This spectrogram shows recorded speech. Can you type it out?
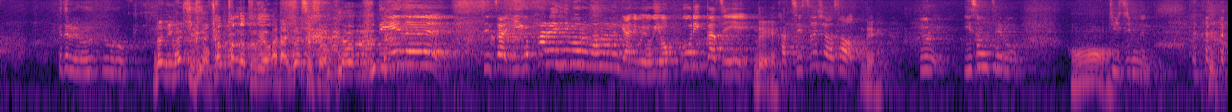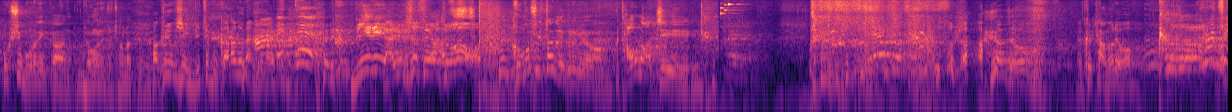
그대로 요렇게 요렇게 난 이거 할 수 있어. 잘못한 것 같은데요? 아, 나 이거 할 수 있어. 얘는 진짜 이거 팔의 힘으로만 하는 게 아니고 여기 옆구리까지 네. 같이 쓰셔서 네. 요러, 이 상태로 어. 뒤집는 거. 혹시 모르니까 병원에 좀 전화 좀. 아, 그 혹시 밑에 뭐 깔아두면 안아 되나요? 매트! 미리 알려주셨어야죠. 거울 수 있잖아요 그러면. 다 올라갔지. 해야죠. 그렇게 안 어려워. 그렇지.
